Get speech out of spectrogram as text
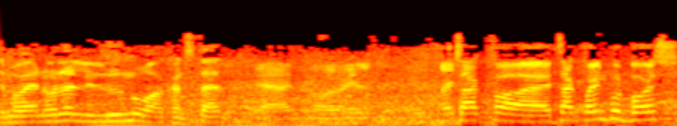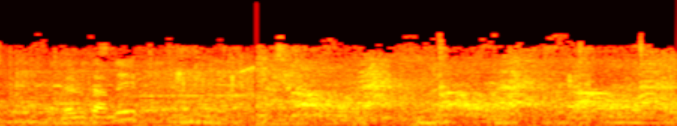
det må være en underlig lydmur konstant. Ja, det må være vildt. Tak for, uh, tak for input, boys. Velkommen. Okay, vi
